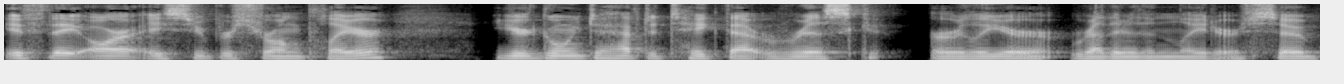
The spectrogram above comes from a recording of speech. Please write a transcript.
if they are a super strong player, you're going to have to take that risk earlier rather than later. So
